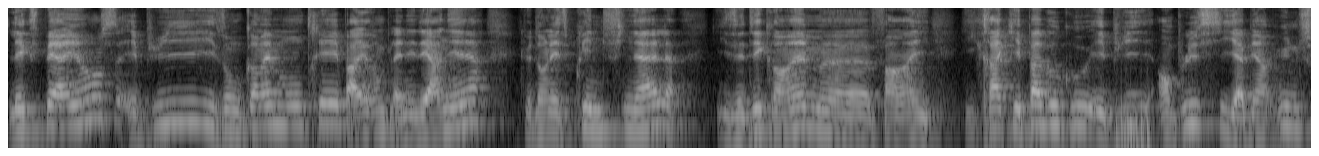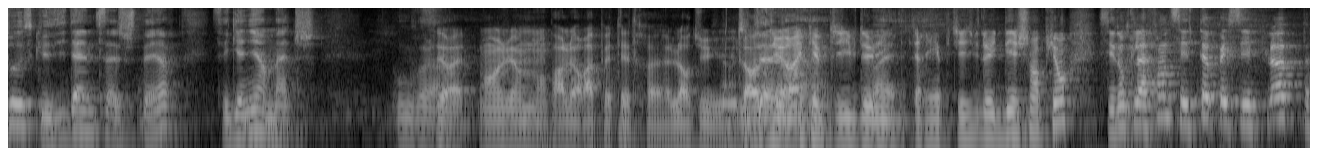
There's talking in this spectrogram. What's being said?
l'expérience et puis ils ont quand même montré, par exemple l'année dernière, que dans les sprints finales, ils étaient quand même, euh, enfin, ils, ils craquaient pas beaucoup. Et puis en plus, s'il y a bien une chose que Zidane sache faire, c'est gagner un match. Voilà. C'est vrai, on, on en parlera peut-être euh, lors du, Tout lors du récapitulatif de, Ouais. Ligue- récapitulatif de Ligue des Champions. C'est donc la fin de ces tops et ces flops.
